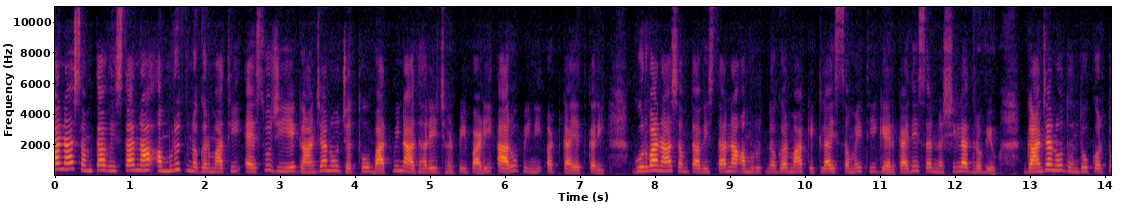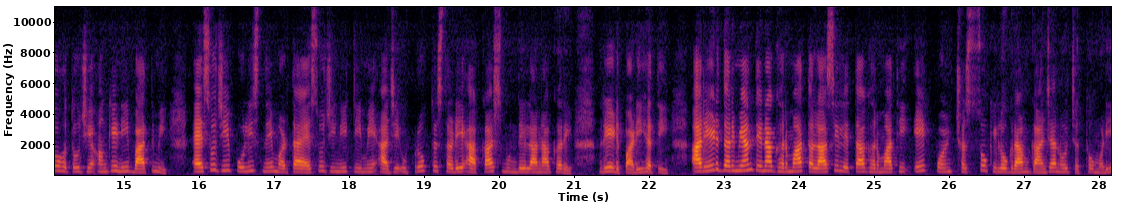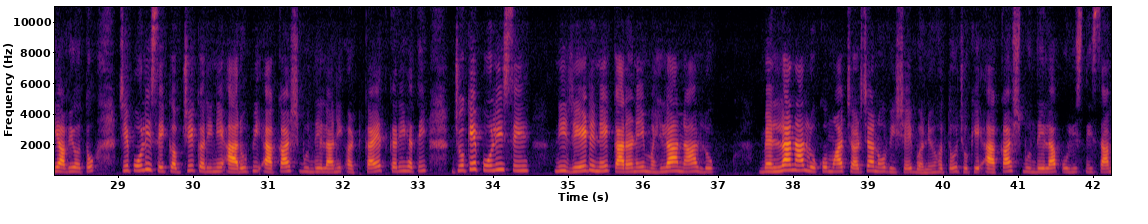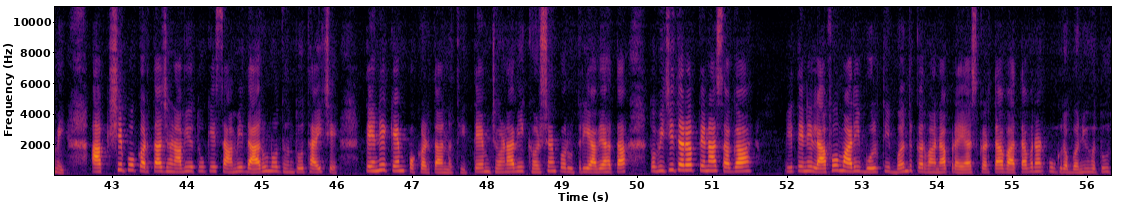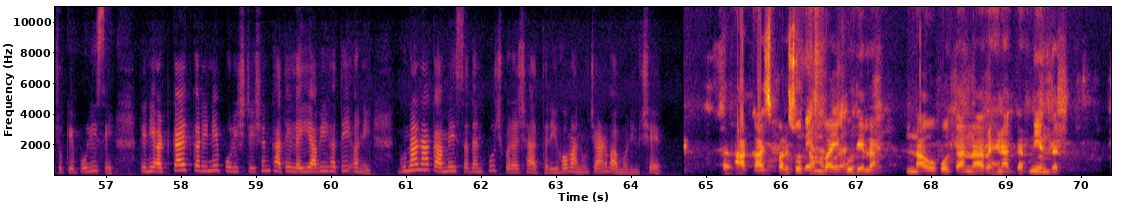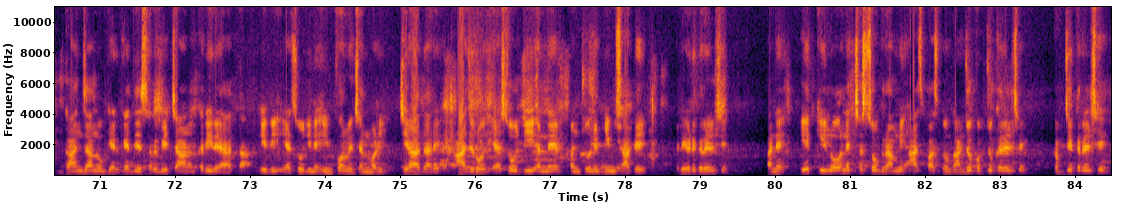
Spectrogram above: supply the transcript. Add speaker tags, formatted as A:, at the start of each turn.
A: સમતા વિસ્તારના અમૃતનગરમાંથી એસઓજીએ ગાંજાનો જથ્થો બાતમીના આધારે ઝડપી પાડી આરોપીની અટકાયત કરી. ગોરવાના સમતા વિસ્તારના અમૃતનગરમાં કેટલાય સમયથી ગેરકાયદેસર નશીલા દ્રવ્યો ગાંજાનો ધંધો કરતો હતો જે અંગેની બાતમી એસઓજી પોલીસને મળતા એસઓજીની ટીમે આજે ઉપરોક્ત સ્થળે આકાશ બુંદેલાના ઘરે રેડ પાડી હતી. આ રેડ દરમિયાન તેના ઘરમાં તલાશી લેતા ઘરમાંથી એક પોઈન્ટ છસો કિલોગ્રામ ગાંજાનો જથ્થો મળી આવ્યો હતો, જે પોલીસે કબજે કરીને આરોપી આકાશ બુંદેલાની અટકાયત કરી હતી. જોકે પોલીસની રેડને કારણે મહિલાના લોક, મહેલાના લોકોમાં ચર્ચાનો વિષય બન્યો હતો. જોકે આકાશ બુંદેલા પોલીસની સામે આક્ષેપો કરતા જણાવ્યું હતું કે સામે દારૂનો ધંધો થાય છે, તેને કેમ પકડતા નથી? તેમ જણાવી ઘર્ષણ પર ઉતરી આવ્યા હતા. તો બીજી તરફ તેના સગા એ તેને લાફો મારી બોલતી બંધ કરવાના પ્રયાસ કરતા વાતાવરણ ઉગ્ર બન્યું હતું જોકે પોલીસે તેની અટકાયત કરીને પોલીસ સ્ટેશન ખાતે લઈ આવી હતી અને ગુનાના કામે સઘન પૂછપરછ હાથ ધરી હોવાનું જાણવા મળ્યું છે.
B: આકાશ પરસોત્તમભાઈ બુધેલા નાઓ પોતાના રહેણાંક ઘરની અંદર ગાંજાનું ગેરકાયદેસર વેચાણ કરી રહ્યા હતા, એવી એસઓજીને ઇન્ફોર્મેશન મળી, જે આધારે આજરોજ એસઓજી અને પંચોની ટીમ સાથે રેડ કરેલ છે. અને એક કિલો અને છસો ગ્રામની આસપાસનો ગાંજો કબજો કરેલ છે કબજે કરેલ છે.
